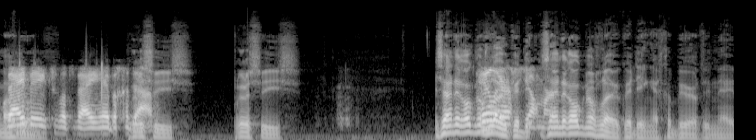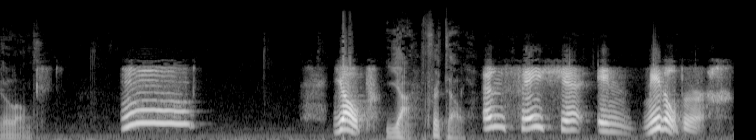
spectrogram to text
Wij weten wat wij hebben gedaan. Precies, precies. Zijn er, ook nog Heel leuke, zijn er ook nog leuke dingen gebeurd in Nederland? Mm. Joop, Ja, vertel. een feestje in Middelburg.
